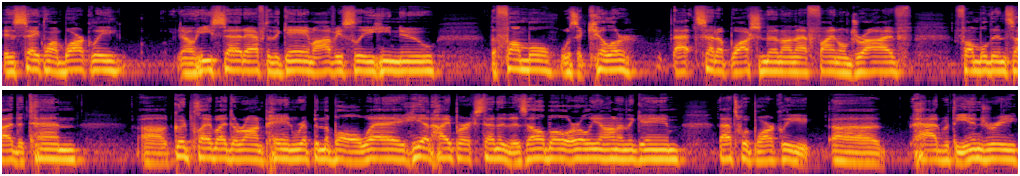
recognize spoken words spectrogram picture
is Saquon Barkley. you know, he said after the game, obviously he knew the fumble was a killer. That set up Washington on that final drive. Fumbled inside the 10. Uh, good play by Daron Payne, ripping the ball away. He had hyperextended his elbow early on in the game. That's what Barkley uh, had with the injury.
